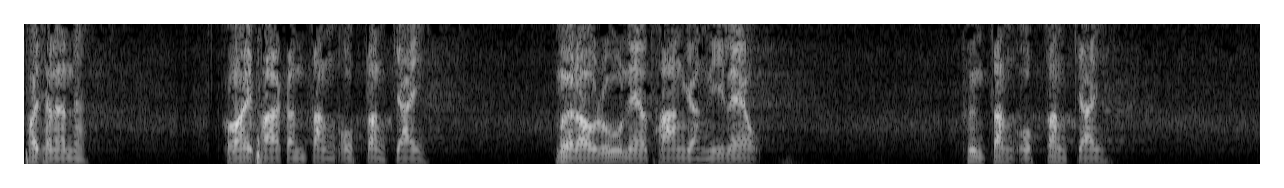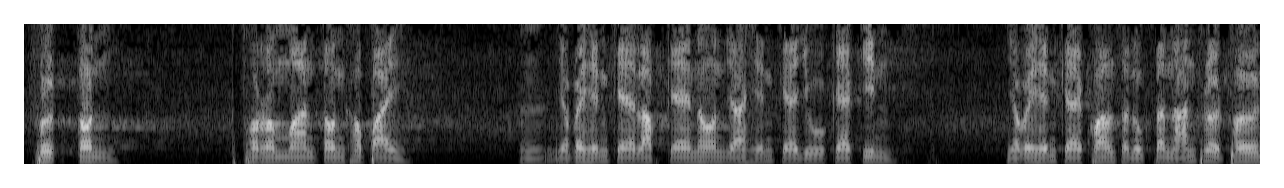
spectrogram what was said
เพราะฉะนั้นนะขอให้พากันตั้งอกตั้งใจ เมื่อเรารู้แนวทางอย่างนี้แล้วพึ่งตั้งอกตั้งใจ ฝึกตน ทรมานตนเข้าไปอย่าไปเห็นแก่หลับแก่นอน อย่าเห็นแก่อยู่แก่กิน อย่าไปเห็นแก่ความสนุกสนานเพลิดเพลิน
